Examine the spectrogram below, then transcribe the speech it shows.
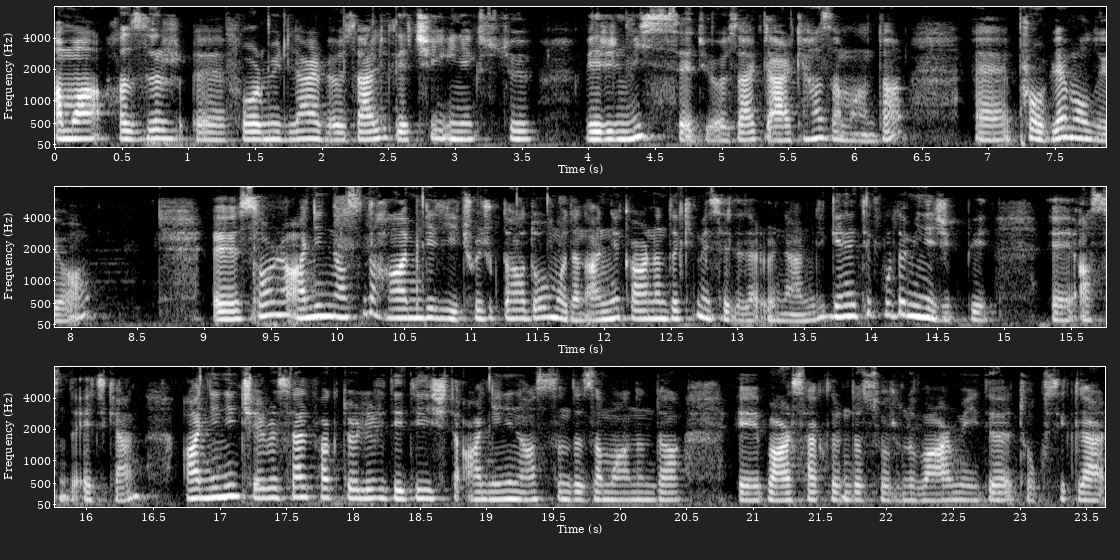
Ama hazır eee, formüller ve özellikle çiğ inek sütü verilmişse diyor özellikle erken zamanda eee, problem oluyor. Eee, sonra annenin aslında hamileliği, çocuk daha doğmadan anne karnındaki meseleler önemli. Genetik burada minicik bir eee, aslında etken. Annenin çevresel faktörleri dediği işte annenin aslında zamanında eee, bağırsaklarında sorunu var mıydı? Toksikler,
